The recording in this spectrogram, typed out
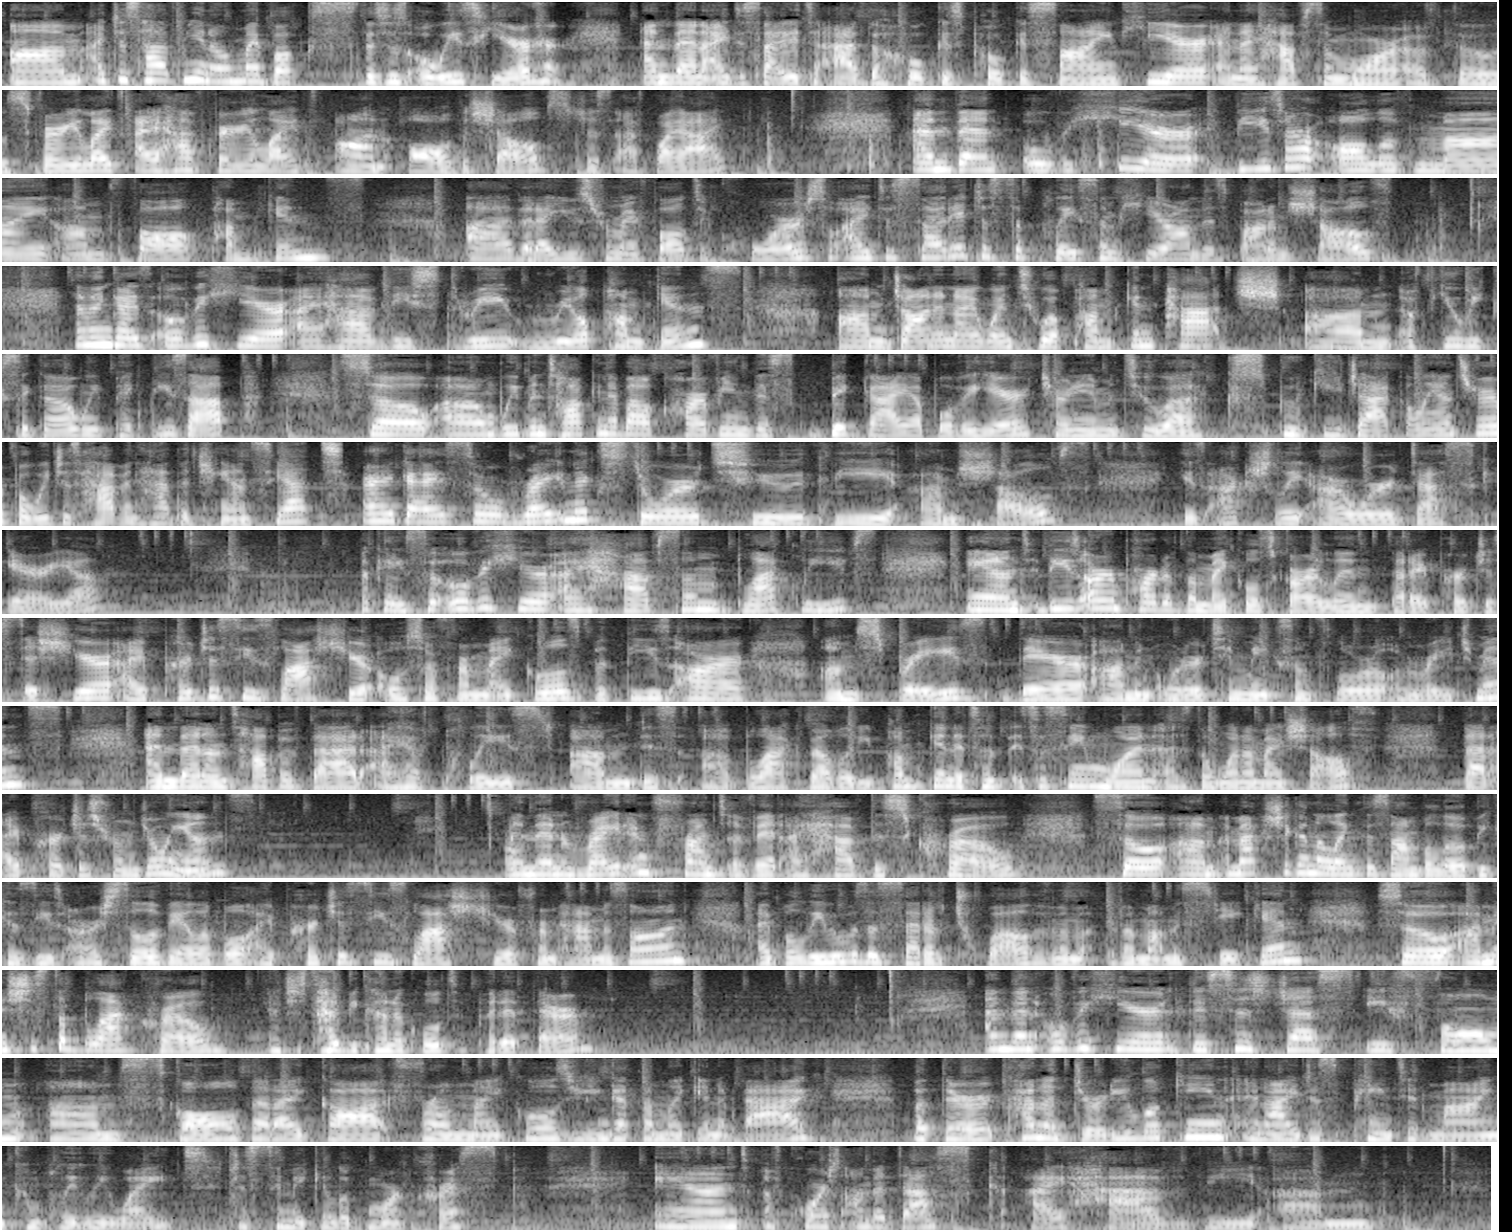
um, I just have, you know, my books. This is always here. And then I decided to add the Hocus Pocus sign here and I have some more of those fairy lights. I have fairy lights on all the shelves, just FYI. And then over here, these are all of my um, fall pumpkins. Uh, that I use for my fall decor. So I decided just to place them here on this bottom shelf. And then guys, over here I have these three real pumpkins. Um, John and I went to a pumpkin patch um, a few weeks ago. We picked these up. So um, we've been talking about carving this big guy up over here, turning him into a spooky jack-o'-lantern, but we just haven't had the chance yet. All right guys, so right next door to the um, shelves is actually our desk area. Okay, so over here I have some black leaves and these aren't part of the Michaels garland that I purchased this year. I purchased these last year also from Michaels, but these are um, sprays. They're um, in order to make some floral arrangements. And then on top of that, I have placed um, this uh, black velvety pumpkin. It's, a, it's the same one as the one on my shelf that I purchased from Joann's. And then right in front of it, I have this crow. So um, I'm actually gonna link this down below because these are still available. I purchased these last year from Amazon. I believe it was a set of 12 if I'm, if I'm not mistaken. So um, it's just a black crow. I just thought it'd be kind of cool to put it there. And then over here, this is just a foam um, skull that I got from Michaels. You can get them like in a bag, but they're kind of dirty looking and I just painted mine completely white just to make it look more crisp. And of course on the desk, I have the um,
